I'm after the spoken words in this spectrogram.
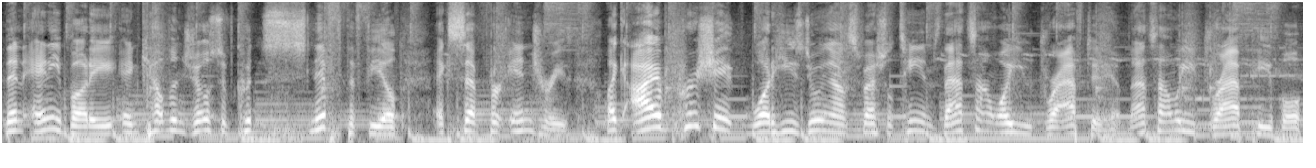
than anybody, and Kelvin Joseph couldn't sniff the field except for injuries. Like, I appreciate what he's doing on special teams. That's not why you drafted him. That's not why you draft people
